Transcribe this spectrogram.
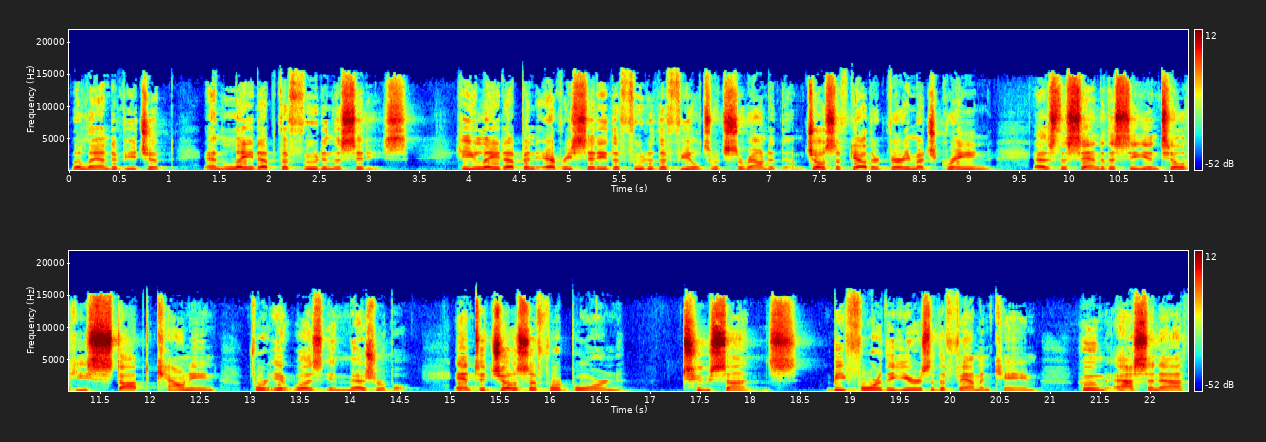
the land of Egypt and laid up the food in the cities. He laid up in every city the food of the fields which surrounded them. Joseph gathered very much grain as the sand of the sea until he stopped counting, for it was immeasurable. And to Joseph were born two sons before the years of the famine came, whom Asenath,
